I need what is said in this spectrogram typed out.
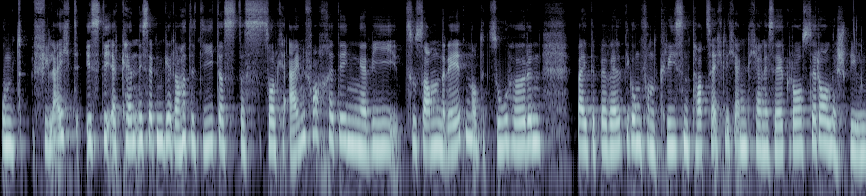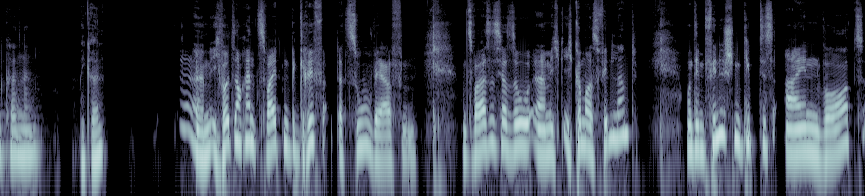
Und vielleicht ist die Erkenntnis eben gerade die, dass, dass solche einfache Dinge wie Zusammenreden oder Zuhören bei der Bewältigung von Krisen tatsächlich eigentlich eine sehr große Rolle spielen können. Mikael? Ähm, ich wollte noch einen zweiten Begriff dazu werfen. Und zwar ist es ja so, ähm, ich, ich komme aus Finnland und im Finnischen gibt es ein Wort,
